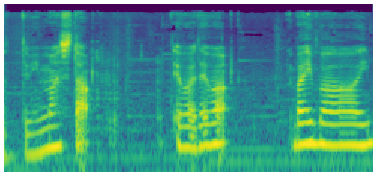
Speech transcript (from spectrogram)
ってみました。ではではバイバイ。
